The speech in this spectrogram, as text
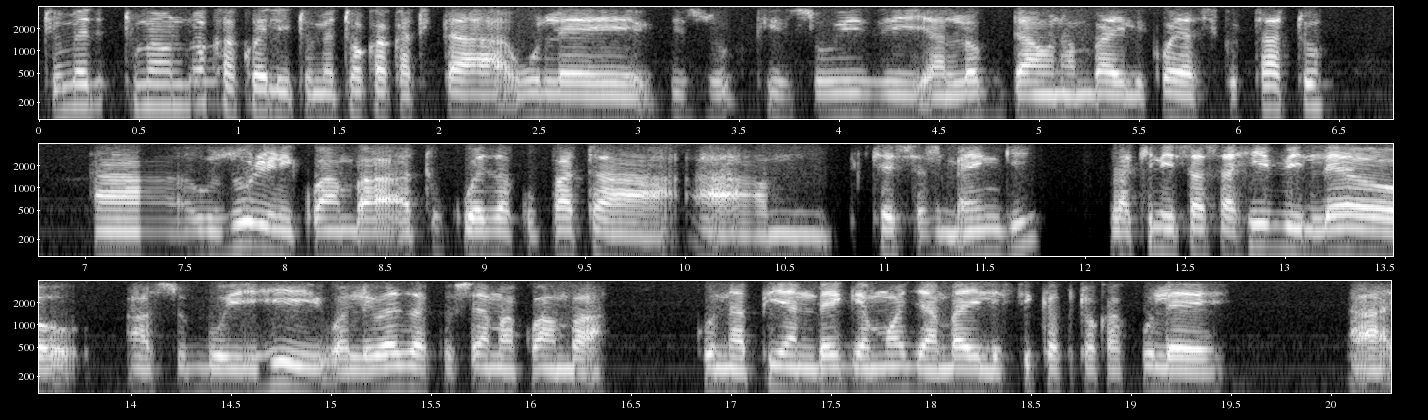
tume, tumeondoka kweli, tumetoka katika ule vizu, kizuizi ya lockdown ambayo ilikuwa ya siku tatu. Uh, uzuri ni kwamba hatukuweza kupata um, cases mengi, lakini sasa hivi leo asubuhi hii waliweza kusema kwamba kuna pia ndege moja ambayo ilifika kutoka kule uh,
